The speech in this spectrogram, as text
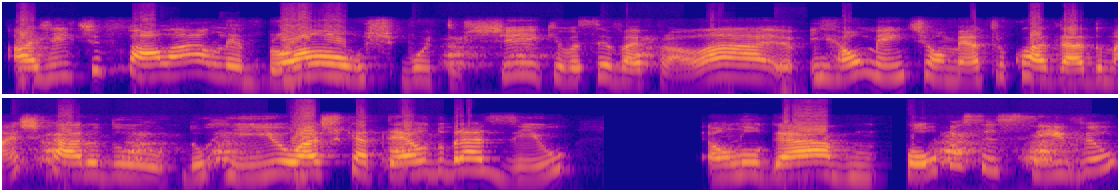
a gente fala ah, Leblon, muito chique, você vai para lá. E realmente é o metro quadrado mais caro do, do Rio, eu acho que até o do Brasil. É um lugar pouco acessível,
